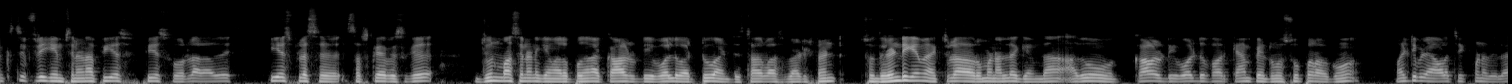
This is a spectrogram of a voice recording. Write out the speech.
நெக்ஸ்ட்டு ஃப்ரீ கேம்ஸ் என்னென்னா பிஎஸ் பிஎஸ் ஃபோரில் அதாவது பிஎஸ் ப்ளஸ் சப்ஸ்கிரைபர்ஸுக்கு ஜூன் மாதம் என்னென்ன கேம் வரப்போகுதுன்னா call duty world war two and star wars battlefront so இந்த ரெண்டு கேம் ஆக்சுவலாக ரொம்ப நல்ல கேம் தான். அதுவும் call of D world for campaign ரொம்ப சூப்பராக இருக்கும். மல்டிபிளே அவ்வளோ செக் பண்ணதில்ல.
